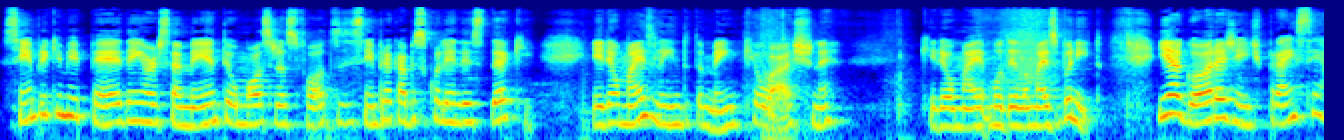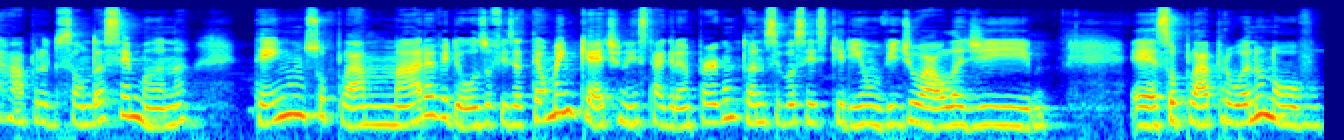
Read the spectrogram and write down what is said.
Sempre que me pedem orçamento, eu mostro as fotos e sempre acabo escolhendo esse daqui. Ele é o mais lindo também, que eu acho, né? Que ele é o mais, modelo mais bonito. E agora, gente, para encerrar a produção da semana, tem um suplá maravilhoso. Eu fiz até uma enquete no Instagram perguntando se vocês queriam vídeo aula de é, suplá para o ano novo.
